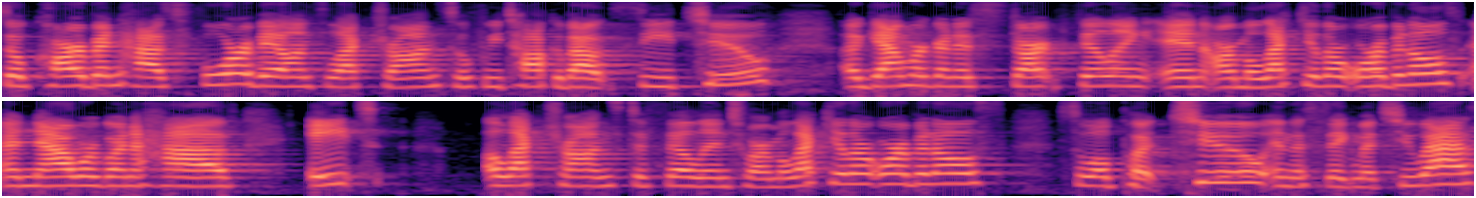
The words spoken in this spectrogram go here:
So carbon has four valence electrons. So if we talk about C2, again, we're going to start filling in our molecular orbitals. And now we're going to have eight electrons to fill into our molecular orbitals. So we'll put 2 in the sigma 2s,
